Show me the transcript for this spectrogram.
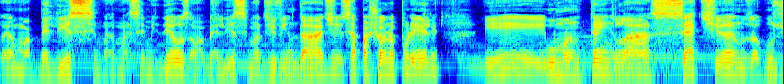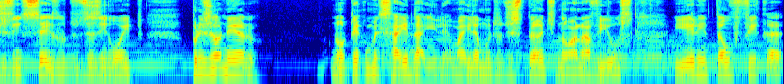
é uma belíssima, uma semideusa, uma belíssima divindade, se apaixona por ele e o mantém lá sete anos, alguns dizem seis, outros dizem oito, prisioneiro. Não tem como ele sair da ilha, é uma ilha muito distante, não há navios, e ele então fica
